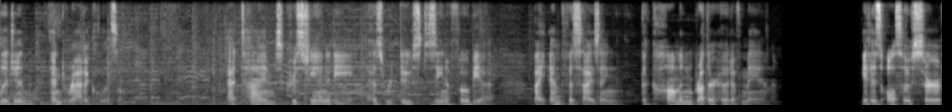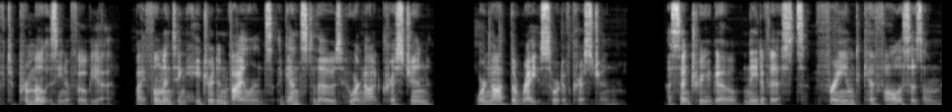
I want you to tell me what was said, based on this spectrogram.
Religion and radicalism. At times, Christianity has reduced xenophobia by emphasizing the common brotherhood of man. It has also served to promote xenophobia by fomenting hatred and violence against those who are not Christian or not the right sort of Christian. A century ago, nativists framed Catholicism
